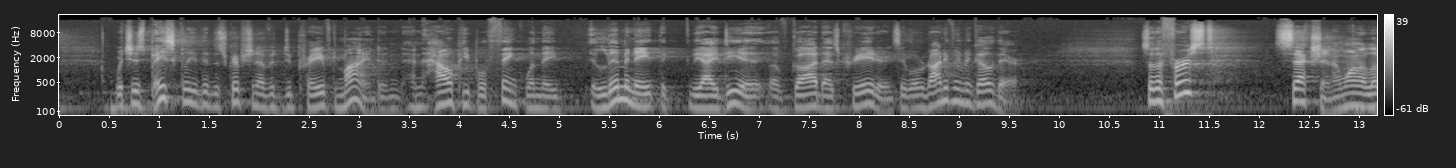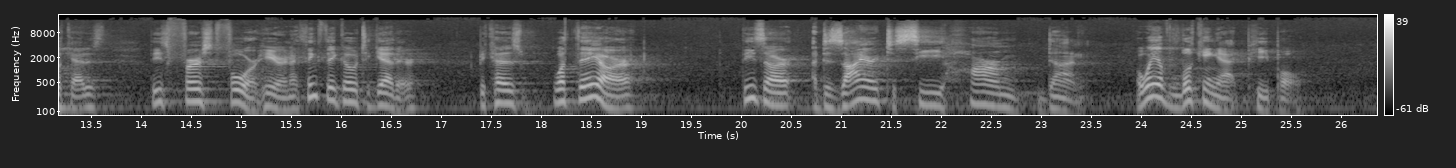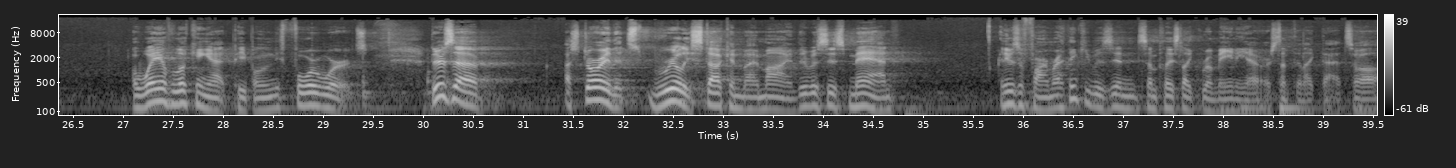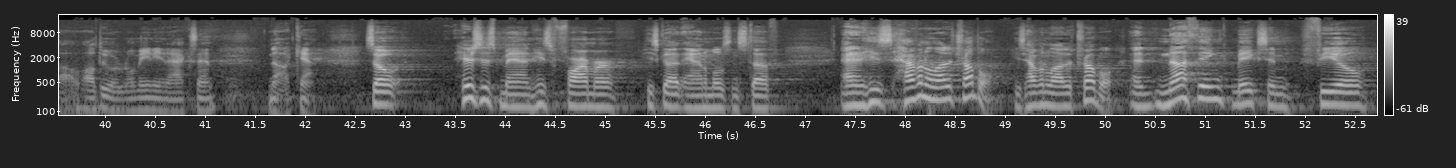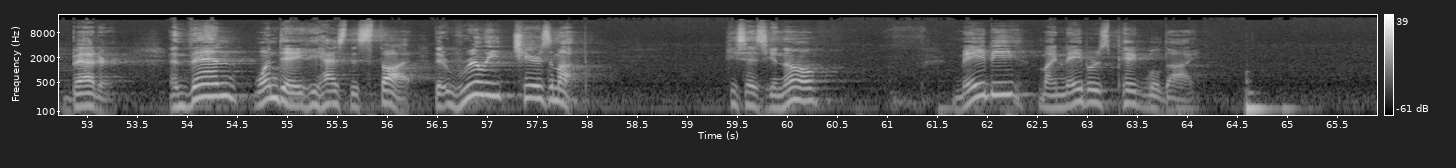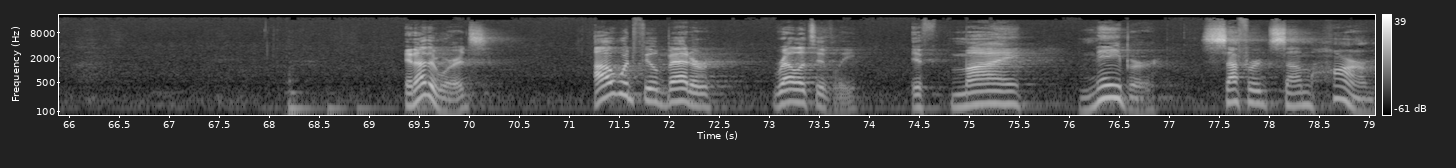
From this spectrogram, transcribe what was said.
which is basically the description of a depraved mind and, and how people think when they eliminate the, the idea of God as creator and say, well, we're not even going to go there. So, the first section I want to look at is these first four here, and I think they go together because what they are, these are a desire to see harm done, a way of looking at people, a way of looking at people in these four words. There's a, a story that's really stuck in my mind. There was this man and he was a farmer. I think he was in some place like Romania or something like that. So I'll, I'll do a Romanian accent. No, I can't. So here's this man. He's a farmer. He's got animals and stuff. And he's having a lot of trouble. He's having a lot of trouble. And nothing makes him feel better. And then one day he has this thought that really cheers him up. He says, You know, maybe my neighbor's pig will die. In other words, I would feel better relatively if my neighbor suffered some harm,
